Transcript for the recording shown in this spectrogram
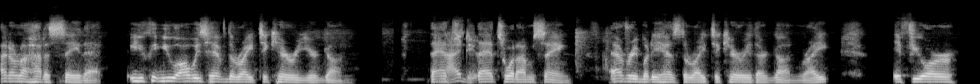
I don't know how to say that. You can you always have the right to carry your gun. That's that's what I'm saying. Everybody has the right to carry their gun, right? If you're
